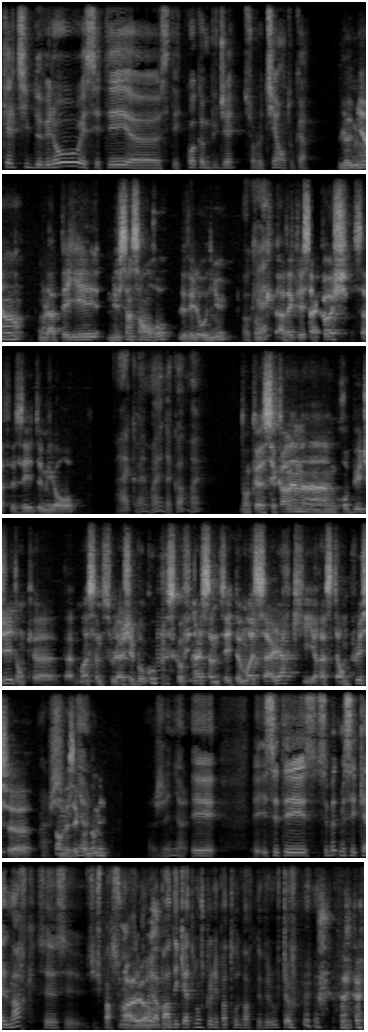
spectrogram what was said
quel type de vélo et c'était, euh, c'était quoi comme budget sur le tien en tout cas? Le mien, on l'a payé 1500 euros, le vélo nu. Donc, avec les sacoches, ça faisait 2000 euros. Ah, quand même, ouais, d'accord, ouais. Donc, euh, c'est quand même un gros budget. Donc, euh, bah, moi, ça me soulageait beaucoup, parce qu'au final, ça me faisait deux mois de salaire qui restait en plus euh, ah, dans mes économies. Ah, génial. Et, et c'était. C'est bête, mais c'est quelle marque? Je pars souvent. À part Decathlon, je connais pas trop de marques de vélo, je t'avoue.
